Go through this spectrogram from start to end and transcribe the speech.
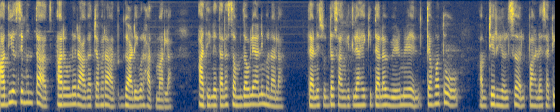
आधी असे म्हणताच आरवने रागाच्या भरात गाडीवर हात मारला. आधीने त्याला समजावले आणि म्हणाला त्याने सुद्धा सांगितले आहे की त्याला वेळ मिळेल तेव्हा तो आमची रिहर्सल पाहण्यासाठी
